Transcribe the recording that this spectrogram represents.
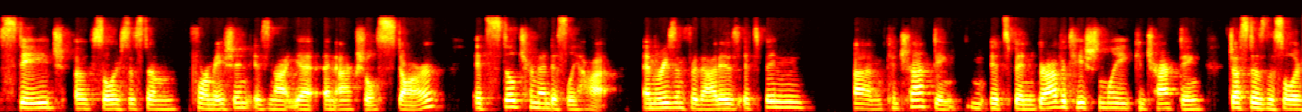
stage of solar system formation is not yet an actual star, it's still tremendously hot. And the reason for that is it's been um, contracting. It's been gravitationally contracting just as the solar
